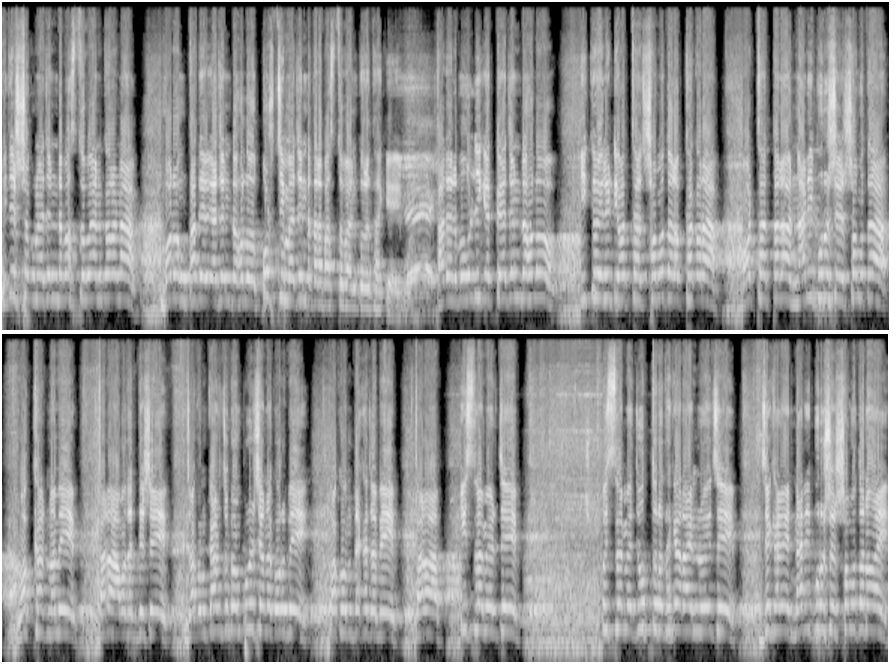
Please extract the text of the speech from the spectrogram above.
নিজস্ব কোনো এজেন্ডা বাস্তবায়ন করে না, বরং তাদের এজেন্ডা হলো পশ্চিম এজেন্ডা তারা বাস্তবায়ন করে থাকে। তাদের মৌলিক একটা এজেন্ডা হলো ইকুয়ালিটি অর্থাৎ সমতা রক্ষা করা। অর্থাৎ তারা নারী পুরুষের সমতা রক্ষার নামে তারা আমাদের দেশে যখন কার্যক্রম পরিচালনা করবে, তখন দেখা যাবে তারা ইসলামের যে ইসলামের যে উত্তরাধিকার আইন রয়েছে, যেখানে নারী পুরুষের সমতা নয়,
